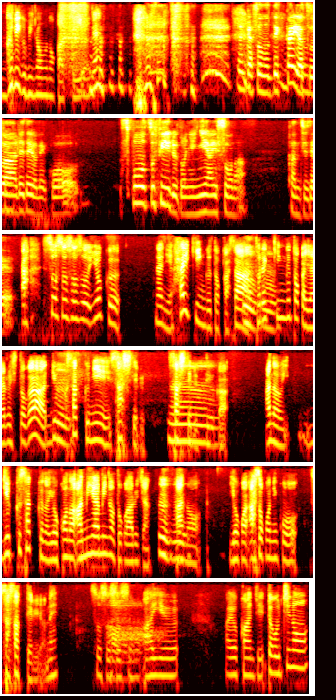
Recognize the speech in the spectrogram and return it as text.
ぐびぐび飲むのかっていうね。なんかそのでっかいやつはあれだよね、こう、スポーツフィールドに似合いそうな感じで。あ、そうそうそうそう、よく、何ハイキングとかさ、うんうんトレッキングとかやる人がリュックサックに刺してる。刺してるっていうか、あの、リュックサックの横の網網のとこあるじゃん。うんうん、あの、横、あそこにこう刺さってるよね。そうそうそうそう。ああいう、ああいう感じ。だからうちの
